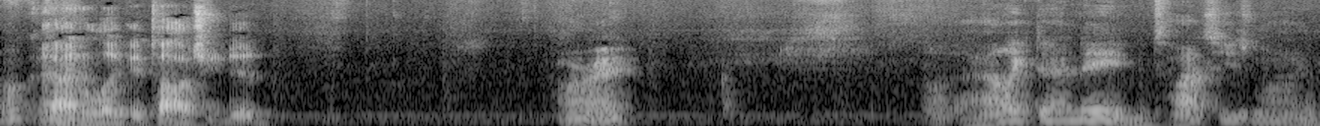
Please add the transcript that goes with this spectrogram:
Okay. kind of like Itachi did. All right. I like that name. Itachi's mine.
